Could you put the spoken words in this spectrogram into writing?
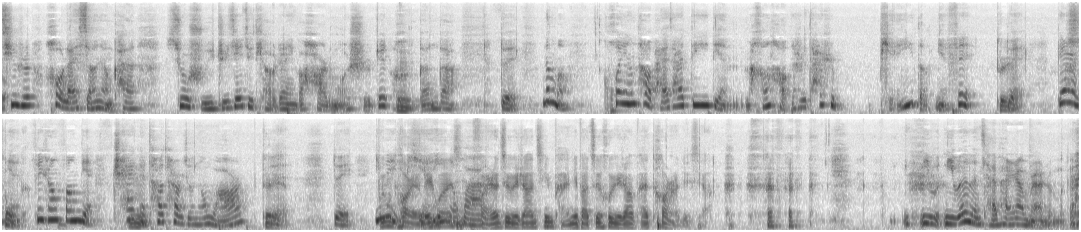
其实后来想想看，就属于直接去挑战一个 hard 模式，这个很尴尬。对，那么欢迎套牌它第一点很好的是它是便宜的，免费。对，第二点非常方便，拆开套套就能玩儿。对对，因为便宜的话，反正就一张金牌，你把最后一张牌套上就行。你你问问裁判让不让这么干？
